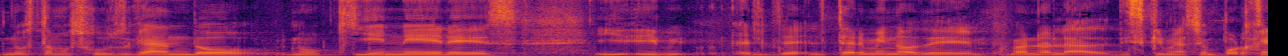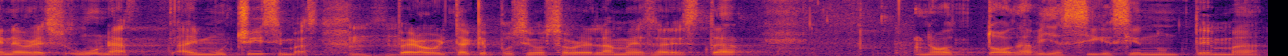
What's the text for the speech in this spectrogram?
no estamos juzgando ¿no? quién eres. Y, el, término de, bueno, la discriminación por género es una, hay muchísimas, pero ahorita que pusimos sobre la mesa esta, ¿no? todavía sigue siendo un tema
